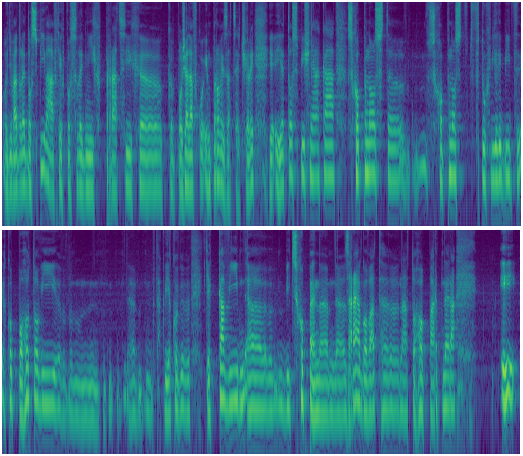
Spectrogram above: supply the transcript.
o divadle dospívá v těch posledních posledních pracích eh, k požadavku improvizace. Čili je to spíš nějaká schopnost, eh, schopnost v tu chvíli být jako pohotový, eh, takový jako těkavý, být schopen zareagovat na toho partnera i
